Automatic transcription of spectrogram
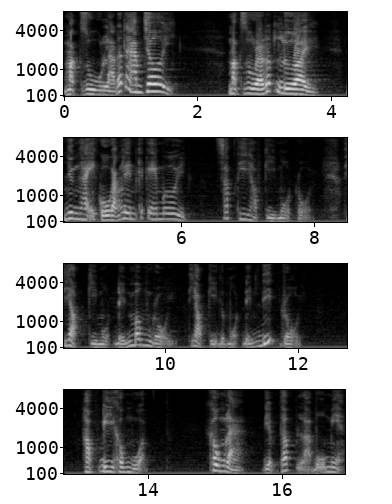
mặc dù là rất ham chơi, mặc dù là rất lười, nhưng hãy cố gắng lên các em ơi, sắp thi học kỳ 1 rồi, thi học kỳ 1 đến mông rồi, thi học kỳ 1 đến đít rồi học đi không muộn. Không là điểm thấp là bố mẹ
